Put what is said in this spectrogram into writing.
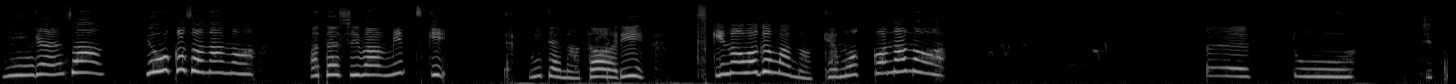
ん？人間さんようこそなの。私はみつき見ての通り月のワグマのケモッコなの。えー、っと自己紹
